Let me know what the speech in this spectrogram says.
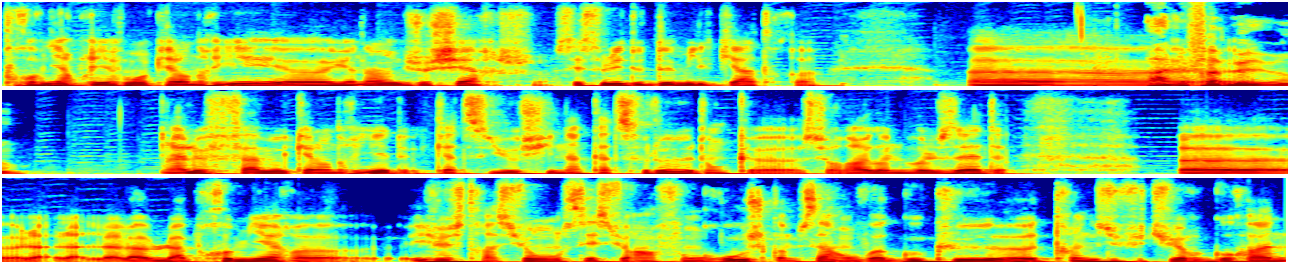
pour revenir brièvement au calendrier, euh, il y en a un que je cherche, c'est celui de 2004. Euh, ah, le fameux. hein. ah, le fameux calendrier de Katsuyoshi Nakatsuru, donc euh, sur Dragon Ball Z. Euh, la, la- la- la première euh, illustration, c'est sur un fond rouge comme ça. On voit Goku, euh, Trunks du futur, Gohan,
